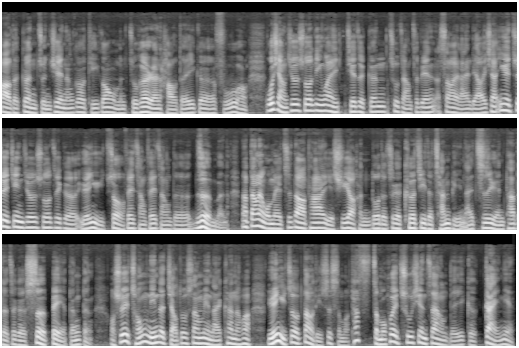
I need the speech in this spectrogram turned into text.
报得更准确，能够提供我们竹科人好的一个服务哈。我想就是说，另外接着跟处长这边稍微来聊一下，因为最近就是说这个元宇宙非常非常的热门。那当然我们也知道，它也需要很多的这个科技的产品来支援它的这个设备等等哦。所以从您的角度上面来看的话，元宇宙到底是什么？它怎么会出现这样的一个概念？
